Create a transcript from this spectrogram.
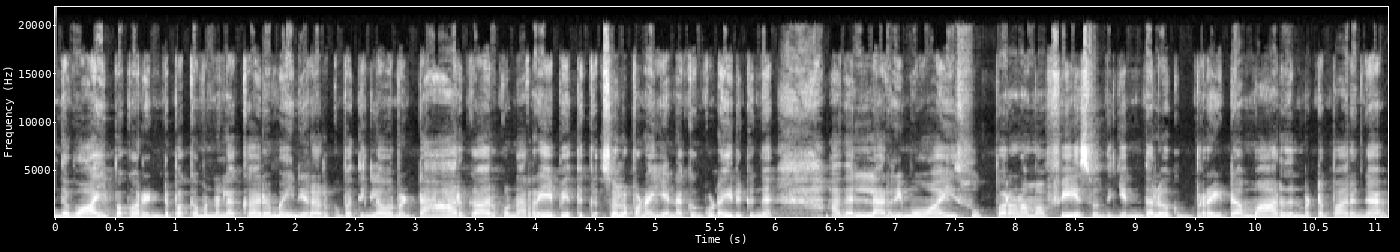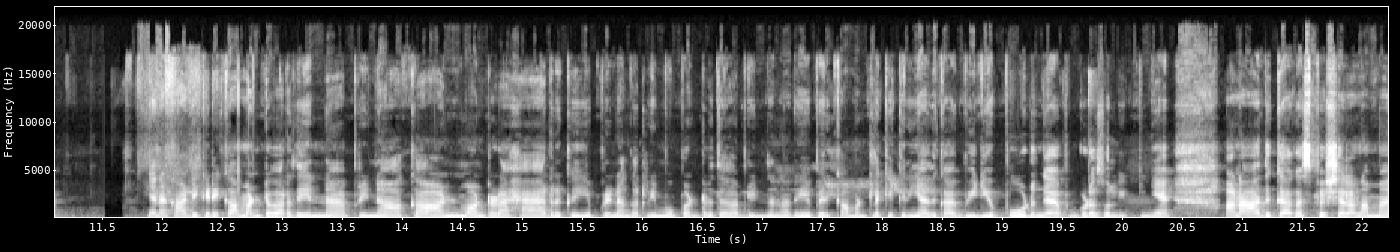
இந்த வாய் பக்கம் ரெண்டு பக்கமும் நல்லா கருமை நிறம் இருக்கும் பார்த்தீங்களா ஒரு மாதிரி டார்க்காக இருக்கும் நிறைய பேத்துக்கு. சொல்லப்போனால் எனக்கும் கூட இருக்குங்க. அதெல்லாம் ரிமூவ் ஆகி சூப்பராக நம்ம ஃபேஸ் வந்து எந்த அளவுக்கு பிரைட்டாக மாறுதுன்னு மட்டும் பாருங்கள் எனக்கு அடிக்கடி கமெண்ட் வர்றது என்ன அப்படின்னா அக்கா அன்வான்டாக ஹேர் இருக்குது எப்படி நாங்கள் ரிமூவ் பண்ணுறது அப்படின்னு தான் நிறைய பேர் கமெண்ட்டில் கேட்குறீங்க அதுக்காக வீடியோ போடுங்க அப்படின்னு கூட சொல்லியிருக்கீங்க ஆனால் அதுக்காக ஸ்பெஷலாக நம்ம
